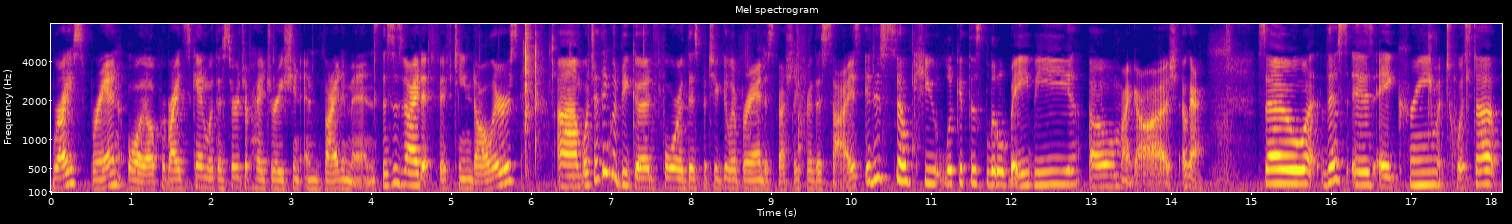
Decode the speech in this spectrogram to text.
Rice Bran Oil provides skin with a surge of hydration and vitamins. This is valued at $15, um, which I think would be good for this particular brand, especially for this size. It is so cute. Look at this little baby. Oh my gosh. Okay. So this is a cream twist up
